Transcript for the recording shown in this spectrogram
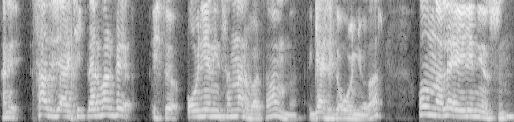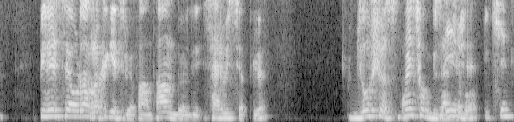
hani sadece erkekler var ve işte oynayan insanlar var tamam mı? Gerçekten oynuyorlar. Onlarla eğleniyorsun. Birisi oradan rakı getiriyor falan tamam mı? Böyle servis yapıyor. Coşuyorsun. Ve çok güzel bir Diğeri şey. bu. İki.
